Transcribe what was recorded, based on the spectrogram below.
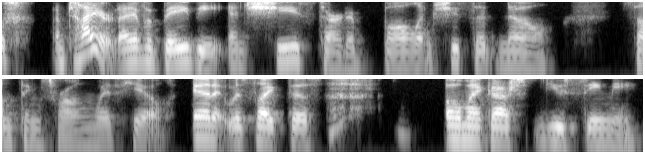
I'm tired. I have a baby. And she started bawling. She said, No, something's wrong with you. And it was like this, oh my gosh, you see me.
